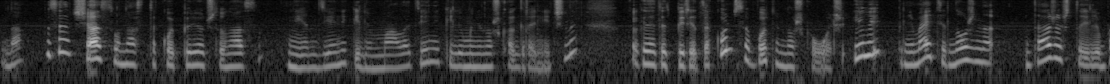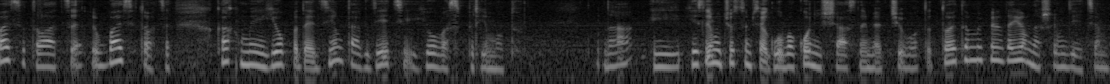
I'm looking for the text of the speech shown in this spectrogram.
да. Сейчас у нас такой период, что у нас нет денег или мало денег, или мы немножко ограничены. Когда этот период закончится, будет немножко больше. Или, понимаете, нужно даже, что и любая ситуация, любая ситуация, как мы ее подадим, так дети ее воспримут да, и если мы чувствуем себя глубоко несчастными от чего-то, то это мы передаем нашим детям.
